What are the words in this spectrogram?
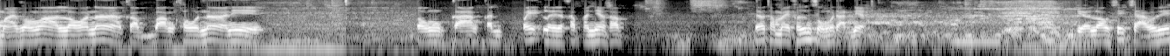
หมายความว่าล้อหน้ากับบางโคลนหน้านี่ ตรงกลางกันเป๊ะเลยนะครับ อันนี้ครับ แล้วทำไมเขาถึงส่งมาดัดเนี่ย เดี๋ยวลองเช็คฉากดูดิ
